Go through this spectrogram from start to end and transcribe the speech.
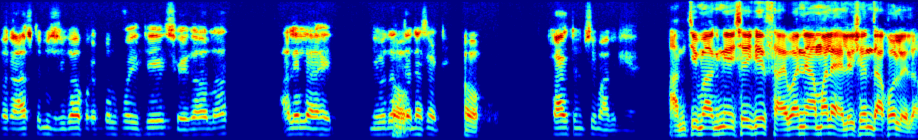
तर आज तुम्ही जिगाव प्रकल्प इथे शेगावला आलेले आहेत. निवेदन हो. देण्यासाठी. हो. काय तुमची मागणी आहे? आमची मागणी अशी आहे की साहेबांनी आम्हाला हॅल्युशन दाखवलेलं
